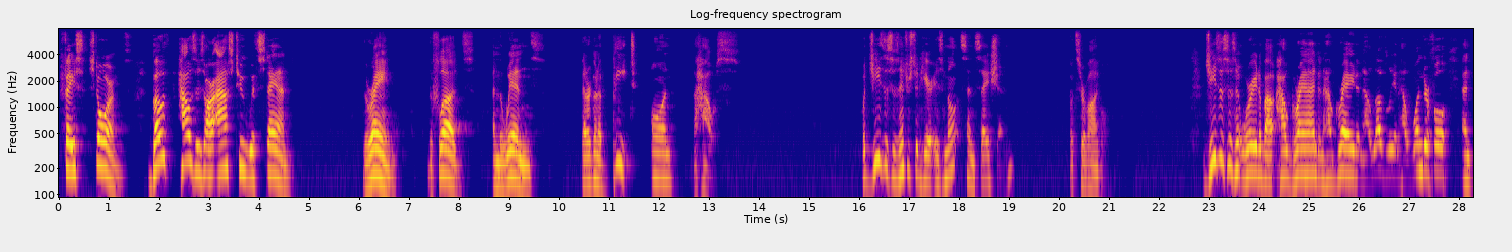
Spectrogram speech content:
face storms. Both houses are asked to withstand the rain, the floods, and the winds that are going to beat on the house. What Jesus is interested here is not sensation, but survival. Jesus isn't worried about how grand and how great and how lovely and how wonderful and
